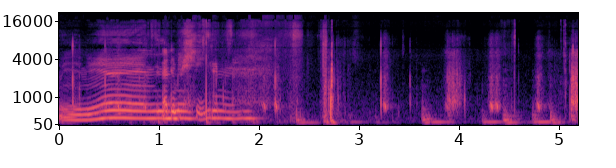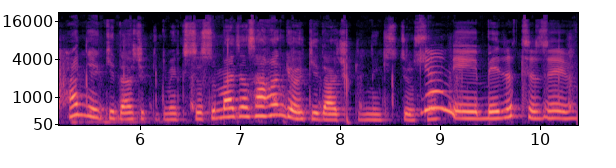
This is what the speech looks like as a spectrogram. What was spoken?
Hadi bir şey. Hangi ülkeye daha çok gitmek istiyorsun? Mercan sen hangi ülkeye daha çok gitmek istiyorsun? Yani beni teze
